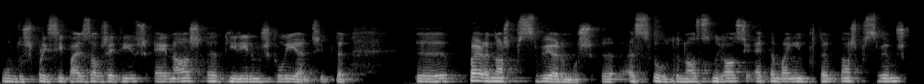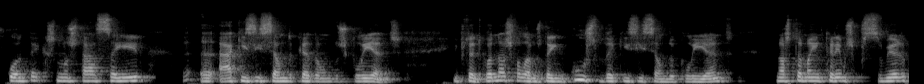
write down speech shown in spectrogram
um dos principais objetivos é nós adquirirmos clientes. E, portanto, eh, para nós percebermos eh, a saúde do nosso negócio, é também importante nós percebermos quanto é que nos está a sair eh, a aquisição de cada um dos clientes. E, portanto, quando nós falamos em custo de aquisição do cliente, nós também queremos perceber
